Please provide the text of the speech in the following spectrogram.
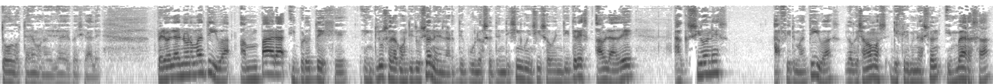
todos tenemos necesidades especiales. Pero la normativa ampara y protege, incluso la Constitución en el artículo 75, inciso 23, habla de acciones afirmativas, lo que llamamos discriminación inversa,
